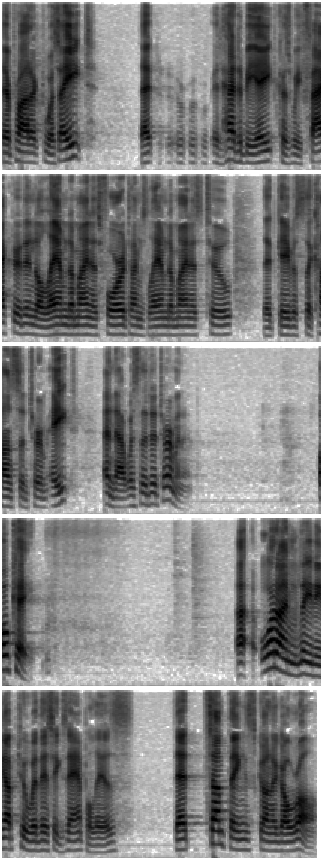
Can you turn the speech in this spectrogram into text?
Their product was 8. That it had to be 8 because we factored into lambda minus 4 times lambda minus 2 that gave us the constant term 8, and that was the determinant. Okay. Uh, what I'm leading up to with this example is that something's going to go wrong.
